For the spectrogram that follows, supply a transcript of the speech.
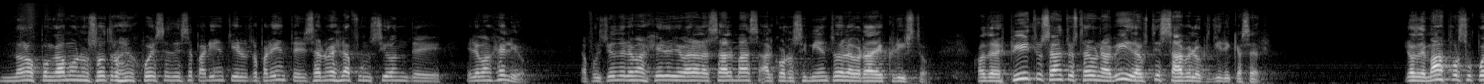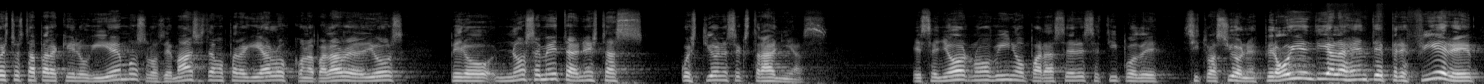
no nos pongamos nosotros en jueces de ese pariente y el otro pariente, esa no es la función del Evangelio. La función del Evangelio es llevar a las almas al conocimiento de la verdad de Cristo. Cuando el Espíritu Santo está en una vida, usted sabe lo que tiene que hacer. Los demás, por supuesto, está para que lo guiemos, los demás estamos para guiarlos con la palabra de Dios, pero no se meta en estas cuestiones extrañas. El Señor no vino para hacer ese tipo de situaciones, pero hoy en día la gente prefiere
